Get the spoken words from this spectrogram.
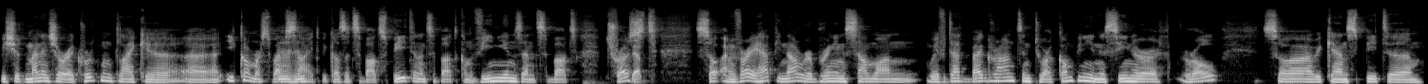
we should manage our recruitment like a, a e-commerce website because it's about speed and it's about convenience and it's about trust. So I'm very happy now we're bringing someone with that background into our company in a senior role, so uh, we can speed. Um,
